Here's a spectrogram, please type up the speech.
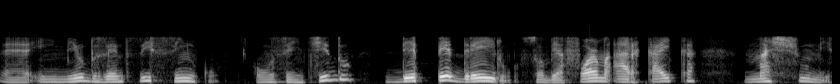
é, em 1205, com o sentido de pedreiro, sob a forma arcaica machunis.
